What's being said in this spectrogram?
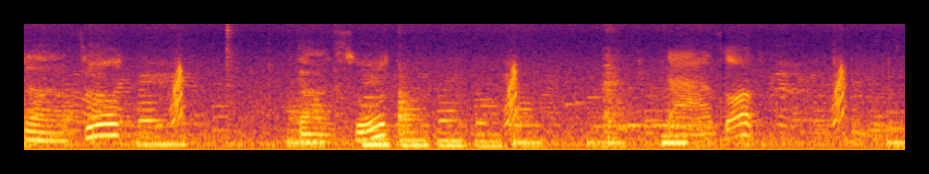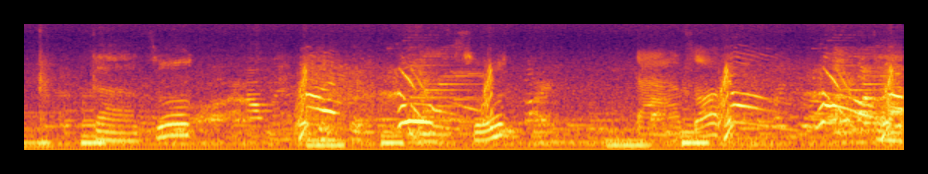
cà rốt cà rốt cà rốt cà rốt cà rốt cà rốt cà rốt cà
